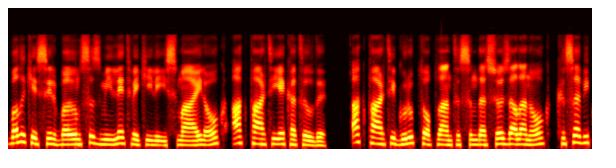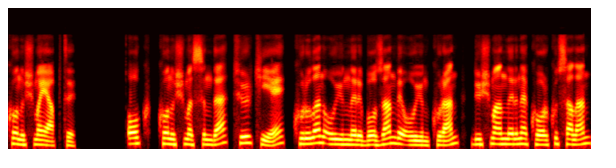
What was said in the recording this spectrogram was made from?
Balıkesir Bağımsız Milletvekili İsmail Ok, AK Parti'ye katıldı. AK Parti grup toplantısında söz alan Ok, kısa bir konuşma yaptı. Ok, konuşmasında, Türkiye, kurulan oyunları bozan ve oyun kuran, düşmanlarına korku salan,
